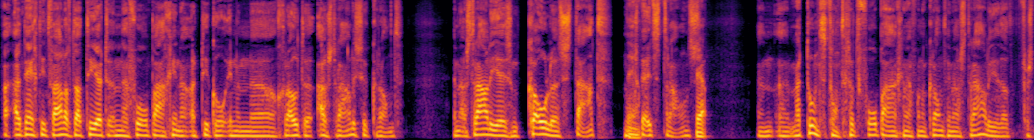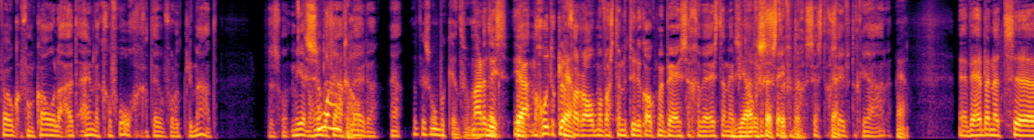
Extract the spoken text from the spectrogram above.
Uit 1912 dateert een voorpagina artikel in een grote Australische krant. En Australië is een kolenstaat, nog Ja. steeds trouwens. Ja. En, eh, maar toen stond er de voorpagina van een krant in Australië... dat het verstoken van kolen uiteindelijk gevolgen gaat hebben voor het klimaat. Dat is wat meer dan Zo 100 jaar geleden. Ja. Dat is onbekend Maar, mij. dat is, ja, maar goed, de Club Ja. van Rome was er natuurlijk ook mee bezig geweest. Dan heb je het over 60 70, 60, Ja. 70 jaren. Ja. Eh, We hebben het eh,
